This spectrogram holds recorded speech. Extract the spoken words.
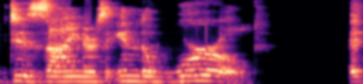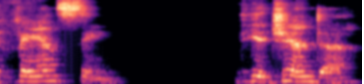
designers in the world advancing the agenda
